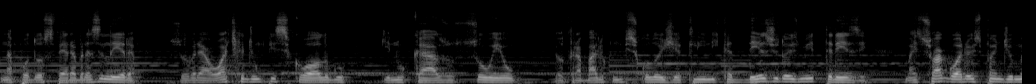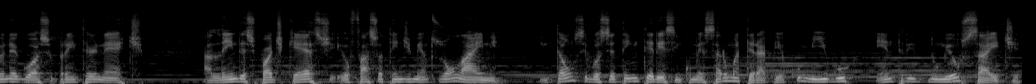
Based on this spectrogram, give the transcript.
na podosfera brasileira, sobre a ótica de um psicólogo, que no caso sou eu. Eu trabalho com psicologia clínica desde 2013, mas só agora eu expandi o meu negócio para a internet. Além deste podcast, eu faço atendimentos online. Então, se você tem interesse em começar uma terapia comigo, entre no meu site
